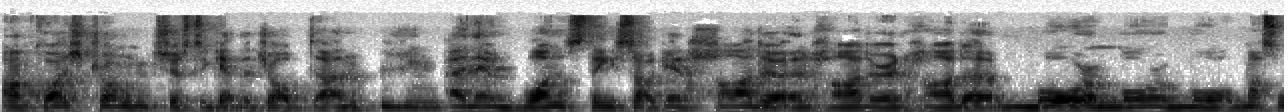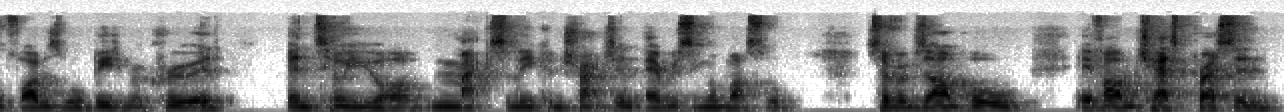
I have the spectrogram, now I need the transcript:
aren't quite strong just to get the job done. Mhm. And then once things start getting harder and harder and harder, more and more and more muscle fibers will be recruited until you are maximally contracting every single muscle. So, for example, if I'm chest pressing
